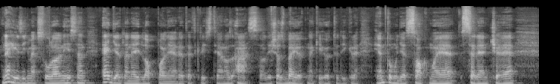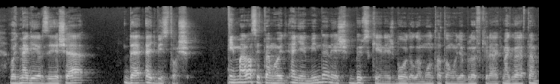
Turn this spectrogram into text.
Nehéz így megszólalni, hiszen egyetlen egy lappal nyerhetett Krisztián, az ásszal, és az bejött neki ötödikre. Én nem tudom, hogy ez szakma-e, szerencse vagy megérzése, de egy biztos. Én már azt hittem, hogy enyém minden, és büszkén és boldogan mondhatom, hogy a Bluff királyt megvertem,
